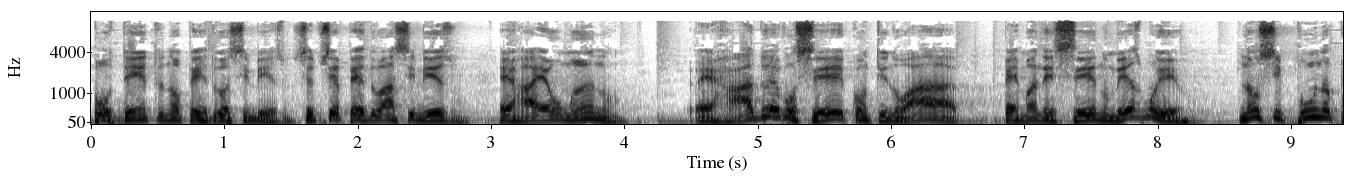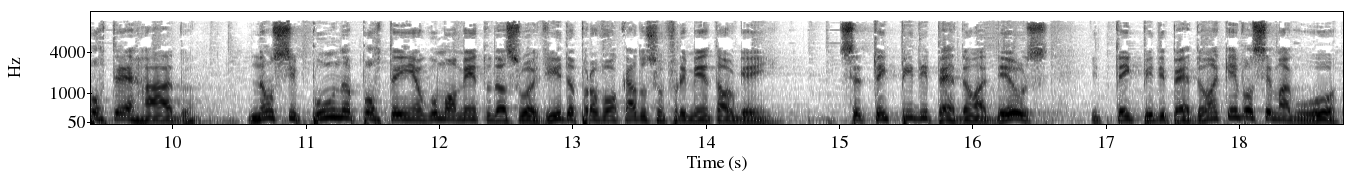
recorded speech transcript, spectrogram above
por dentro não perdoa a si mesmo. Você precisa perdoar a si mesmo. Errar é humano. Errado é você continuar, permanecer no mesmo erro. Não se puna por ter errado. Não se puna por ter em algum momento da sua vida provocado sofrimento a alguém. Você tem que pedir perdão a Deus e tem que pedir perdão a quem você magoou.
